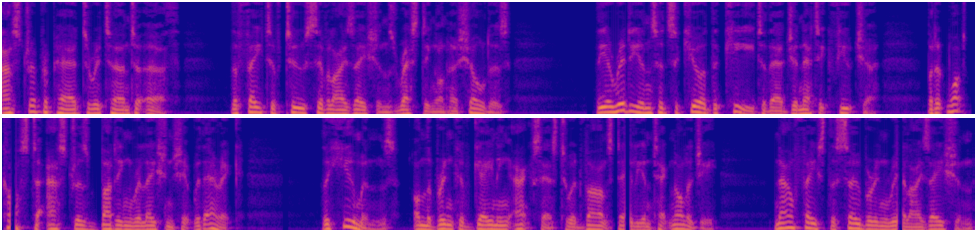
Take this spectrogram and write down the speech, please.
Astra prepared to return to Earth, the fate of two civilizations resting on her shoulders. The Iridians had secured the key to their genetic future, but at what cost to Astra's budding relationship with Eric? The humans, on the brink of gaining access to advanced alien technology, now faced the sobering realization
